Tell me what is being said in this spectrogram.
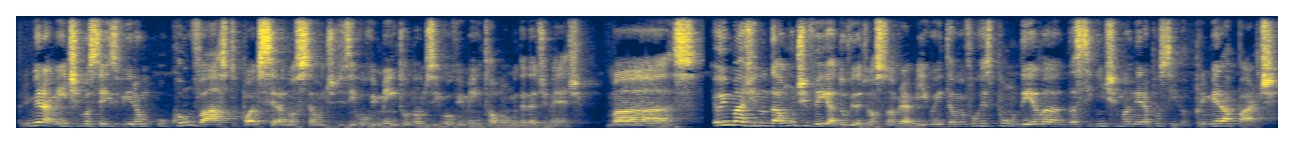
Primeiramente, vocês viram o quão vasto pode ser a noção de desenvolvimento ou não desenvolvimento ao longo da Idade Média. Mas eu imagino da onde veio a dúvida de nosso nobre amigo, então eu vou respondê-la da seguinte maneira possível. Primeira parte:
